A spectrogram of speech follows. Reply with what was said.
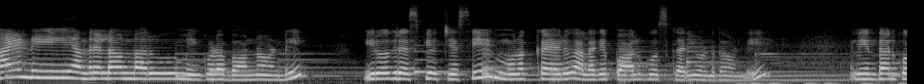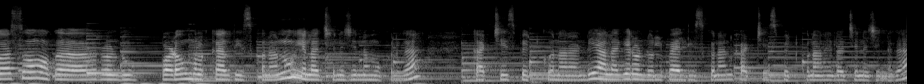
హాయ్ అండి అందరు ఎలా ఉన్నారు? మేము కూడా బాగున్నామండి. ఈరోజు రెసిపీ వచ్చేసి మునక్కాయలు అలాగే పాలు పోసి కర్రీ వండుదామండి. నేను దానికోసం ఒక రెండు పొడవు మునక్కాయలు తీసుకున్నాను. ఇలా చిన్న చిన్న ముక్కలుగా కట్ చేసి పెట్టుకున్నానండి. అలాగే రెండు ఉల్లిపాయలు తీసుకున్నాను కట్ చేసి పెట్టుకున్నాను ఇలా చిన్న చిన్నగా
